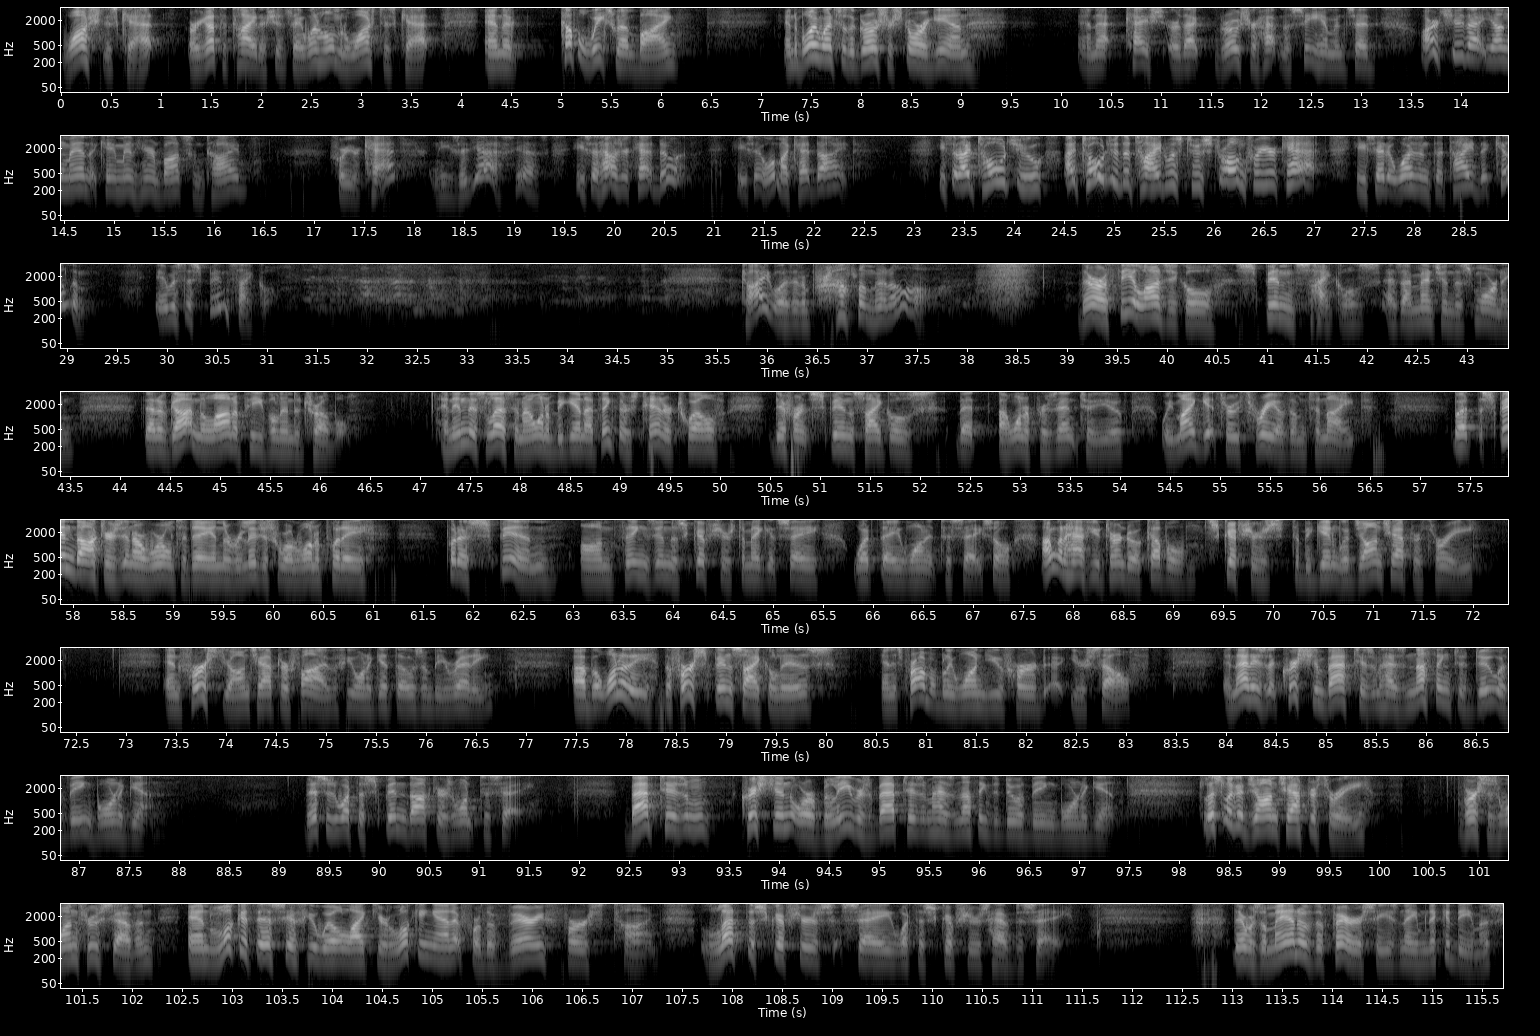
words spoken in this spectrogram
washed his cat, or he got the Tide, I should say, went home and washed his cat. And a couple weeks went by, and the boy went to the grocery store again, and that cash or that grocer happened to see him and said, "Aren't you that young man that came in here and bought some Tide for your cat?" And he said, "Yes, yes." He said, "How's your cat doing?" He said, "Well, my cat died." He said, I told you, I told you the tide was too strong for your cat. He said, It wasn't the tide that killed him, it was the spin cycle. tide wasn't a problem at all. There are theological spin cycles, as I mentioned this morning, that have gotten a lot of people into trouble. And in this lesson, I want to begin, I think there's 10 or 12 different spin cycles that I want to present to you. We might get through three of them tonight. But the spin doctors in our world today, in the religious world, want to put a, put a spin on things in the scriptures to make it say what they want it to say. So I'm going to have you turn to a couple scriptures to begin with John chapter 3 and 1 John chapter 5, if you want to get those and be ready. Uh, but one of the, the first spin cycle is and it's probably one you've heard uh, yourself, and that is that Christian baptism has nothing to do with being born again. This is what the spin doctors want to say. Baptism, Christian or believer's baptism, has nothing to do with being born again. Let's look at John chapter 3, verses 1 through 7, and look at this, if you will, like you're looking at it for the very first time. Let the scriptures say what the scriptures have to say. There was a man of the Pharisees named Nicodemus,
